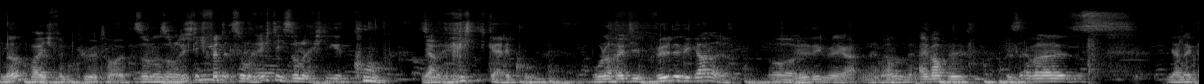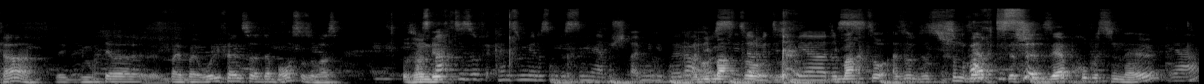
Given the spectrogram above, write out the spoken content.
Ne? weil ich finde Kühe toll. So eine, so eine richtig fette, so eine richtig, so eine richtige Kuh. So Ja. eine richtig geile Kuh. Oder halt die wilde Veganerin. Oh, Wild, ja. Einfach wild. das ist einfach, das ist, ja, na klar. Die macht ja bei, bei OnlyFans, da, da brauchst du sowas. So Was macht sie so? Kannst du mir das ein bisschen näher beschreiben, wie die Bilder die aussieht, macht so, damit ich mir das... die macht so, also das ist schon sehr, das. ist schon sehr professionell, Ja?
